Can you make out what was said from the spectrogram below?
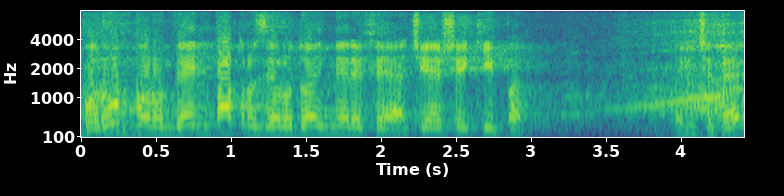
Porum Porumbeni 402 MRF, aceeași echipă. Felicitări!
